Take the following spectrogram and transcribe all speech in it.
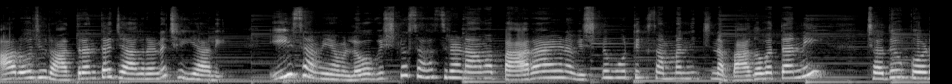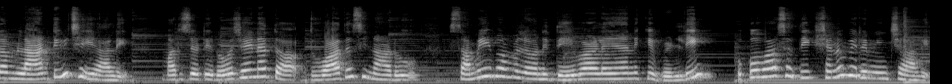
ఆ రోజు రాత్రంతా జాగరణ చెయ్యాలి. ఈ సమయంలో విష్ణు సహస్రనామ పారాయణ విష్ణుమూర్తికి సంబంధించిన భాగవతాన్ని చదువుకోవడం లాంటివి చేయాలి. మరుసటి రోజైన ద్వాదశి నాడు సమీపంలోని దేవాలయానికి వెళ్ళి ఉపవాస దీక్షను విరమించాలి.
